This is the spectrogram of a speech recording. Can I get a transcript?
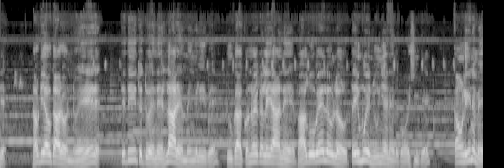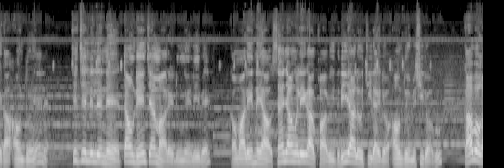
တဲ့နောက်တစ်ယောက်ကတော့နွယ်တဲ့တီတီတွယ်တွယ်နဲ့လှတဲ့မိန်းကလေးပဲသူကကွနွဲကလေးရနဲ့ဘာကိုပဲလှုပ်လှုပ်တိမ်မွေ့နူးညံ့တဲ့သဘောရှိတယ်ကောင်းလေးနာမည်ကအောင်တွင်တဲ့ကြစ်ကြစ်လစ်လစ်နဲ့တောင်တင်းကျမ်းမာတဲ့လူငယ်လေးပဲကောင်းမလေးနှစ်ယောက်စမ်းချောင်းကလေးကခွာပြီးတတိယလို့ကြည့်လိုက်တော့အောင်တွင်မရှိတော့ဘူးကားပေါ်က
